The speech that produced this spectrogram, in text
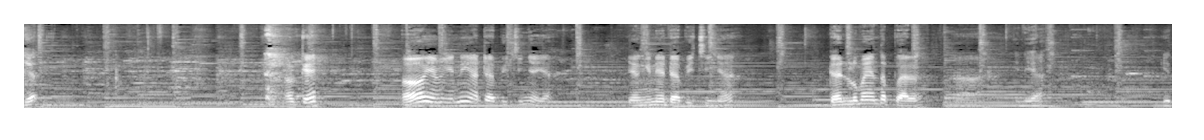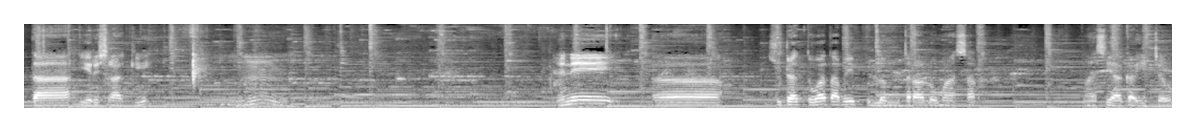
Ya oke. Oh yang ini ada bijinya ya. Yang ini ada bijinya. Dan lumayan tebal. Nah ini ya. Kita iris lagi. Hmm. Ini uh, sudah tua tapi belum terlalu masak. Masih agak hijau.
